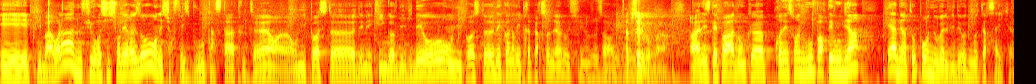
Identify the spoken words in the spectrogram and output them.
Et puis bah voilà, nous suivre aussi sur les réseaux. On est sur Facebook, Insta, Twitter. euh, on y poste euh, des making-of des vidéos. On y poste euh, des conneries très personnelles aussi. hein, ça, ça arrive. Absolument. Voilà, Voilà, n'hésitez pas. Donc prenez soin de vous, portez-vous bien. Et à bientôt pour une nouvelle vidéo de Motorcycle.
